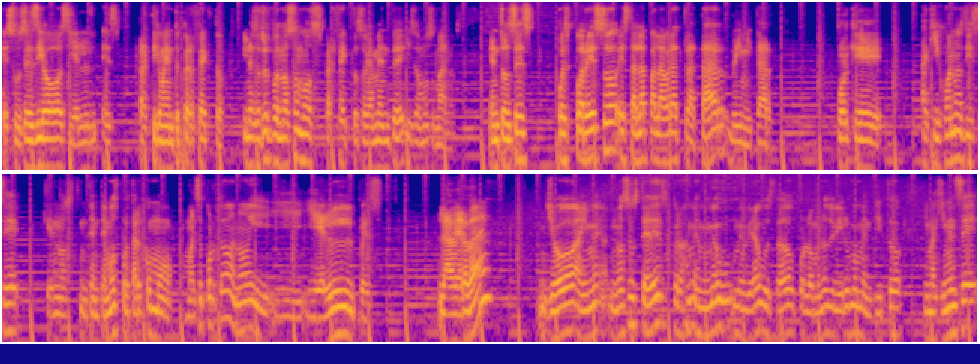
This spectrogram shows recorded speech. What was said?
Jesús es Dios y Él es prácticamente perfecto. Y nosotros pues no somos perfectos, obviamente, y somos humanos. Entonces, pues por eso está la palabra tratar de imitar. Porque aquí Juan nos dice que nos intentemos portar como, como Él se portó, ¿no? Y, Él, pues, la verdad, yo, a mí, no sé ustedes, pero a mí, me, hubiera gustado por lo menos vivir un momentito. Imagínense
